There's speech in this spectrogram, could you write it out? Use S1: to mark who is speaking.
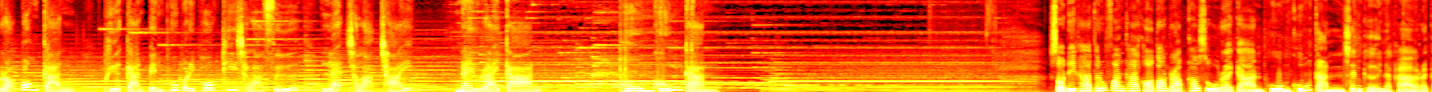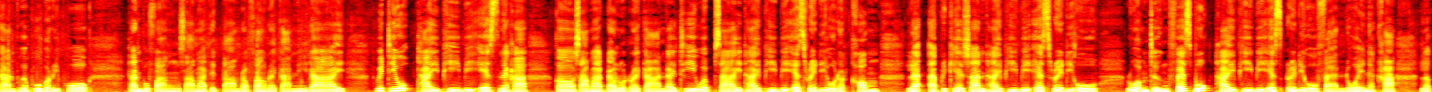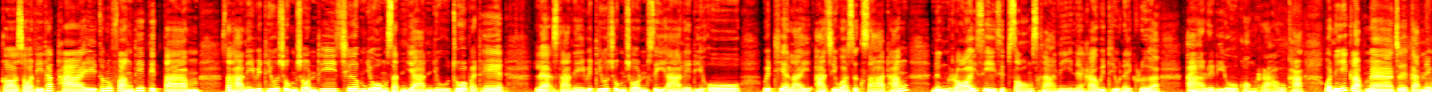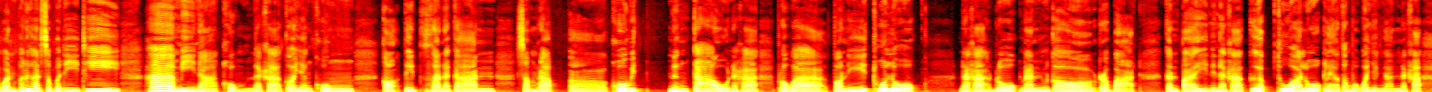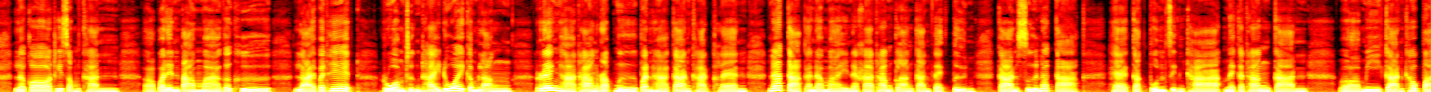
S1: เกราะป้องกัน เพื่อการเป็นผู้บริโภคที่ฉลาดซื้อ และฉลาดใช้ ในรายการ ภูมิคุ้มกัน
S2: สวัสดีค่ะท่านผู้ฟังคะขอต้อนรับเข้าสู่รายการภูมิคุ้มกัน เช่นเคยนะคะ รายการเพื่อผู้บริโภคท่านผู้ฟังสามารถติดตามรับฟังรายการนี้ได้ วิทยุไทย PBS นะคะ ก็สามารถดาวน์โหลดรายการได้ที่เว็บไซต์ thaipbsradio.com และแอปพลิเคชัน Thai PBS Radio รวมถึง Facebook ไทย PBS Radio Fan ด้วยนะคะ แล้วก็สวัสดีทักทายท่านผู้ฟังที่ติดตามสถานีวิทยุชุมชนที่เชื่อมโยงสัญญาณอยู่ทั่วประเทศ และสถานีวิทยุชุมชน CR Radio วิทยาลัยอาชีวศึกษาทั้ง 142 สถานีนะคะ วิทยุในเครือ R Radio ของเราค่ะ วันนี้กลับมาเจอกันในวันพฤหัสบดีที่ 5 มีนาคมนะคะ ก็ยังคงเกาะติดสถานการณ์สำหรับโควิด 19 นะคะ เพราะว่าตอนนี้ทั่วโลกนะคะโรคนั้นก็ระบาดกันไปนี่นะคะ เกือบทั่วโลกแล้วต้องบอกว่าอย่างนั้นนะคะ แล้วก็ที่สำคัญประเด็นตามมาก็คือหลายประเทศ รวมถึงไทยด้วยกำลังเร่งหาทางรับมือปัญหาการขาดแคลน หน้ากากอนามัยนะคะ ท่ามกลางการแตกตื่น การซื้อหน้ากาก แห่กักตุนสินค้า แม้กระทั่งการมีการเข้าไป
